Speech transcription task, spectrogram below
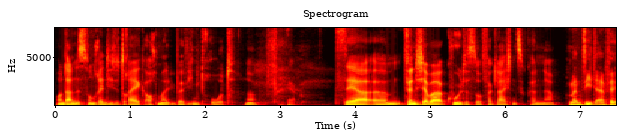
und dann ist so ein Renditedreieck auch mal überwiegend rot. Ne? Ja sehr, ähm, finde ich aber cool, das so vergleichen zu können, ja. Man sieht einfach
